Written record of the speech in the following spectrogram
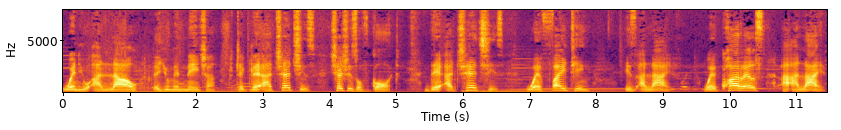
when you allow the human nature to take. There are churches, churches of God. There are churches where fighting is alive, where quarrels are alive.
